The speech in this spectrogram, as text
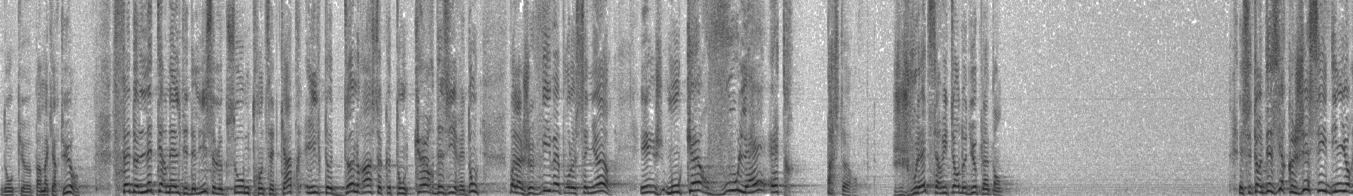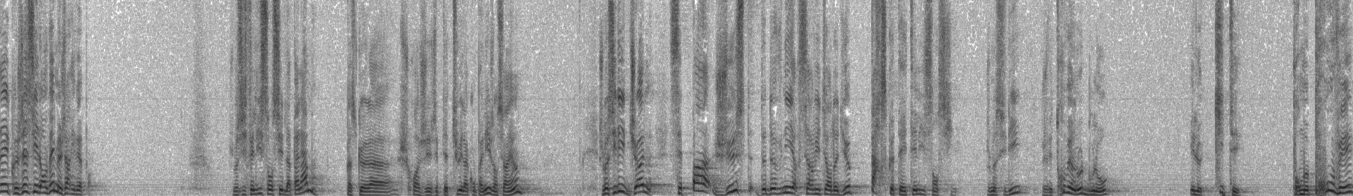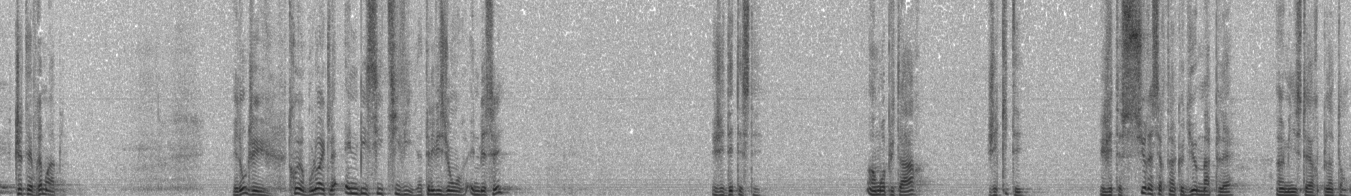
donc euh, par MacArthur. Fais de l'éternel tes délices, le psaume 37.4, et il te donnera ce que ton cœur désire. Et donc, voilà, je vivais pour le Seigneur, et mon cœur voulait être pasteur. Je voulais être serviteur de Dieu plein temps. Et c'est un désir que j'essayais d'ignorer, que j'essayais d'enlever, mais j'arrivais pas. Je me suis fait licencier de la Paname, parce que là, je crois que j'ai peut-être tué la compagnie, j'en sais rien. Je me suis dit, John, c'est pas juste de devenir serviteur de Dieu parce que tu as été licencié. Je me suis dit, je vais trouver un autre boulot et le quitter pour me prouver que j'étais vraiment appelé. Et donc j'ai trouvé un boulot avec la NBC TV, la télévision NBC, et j'ai détesté. Un mois plus tard, j'ai quitté, et j'étais sûr et certain que Dieu m'appelait à un ministère plein temps.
